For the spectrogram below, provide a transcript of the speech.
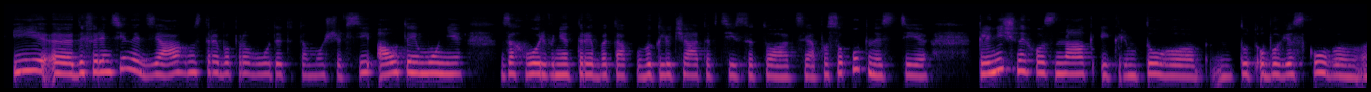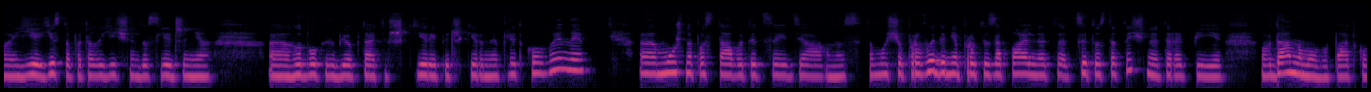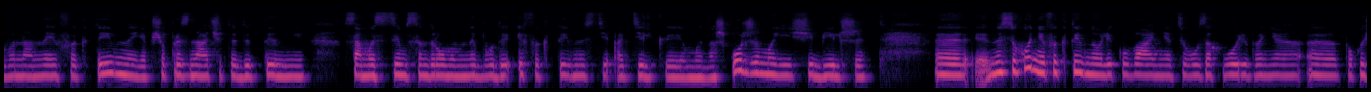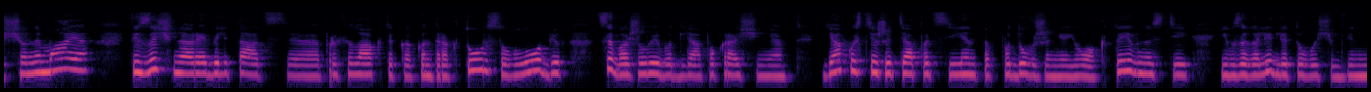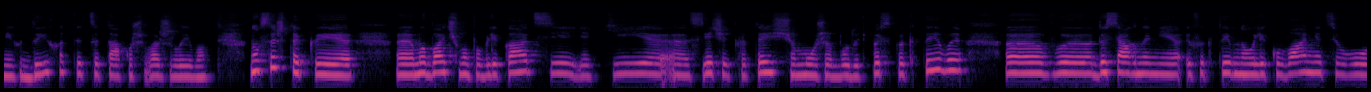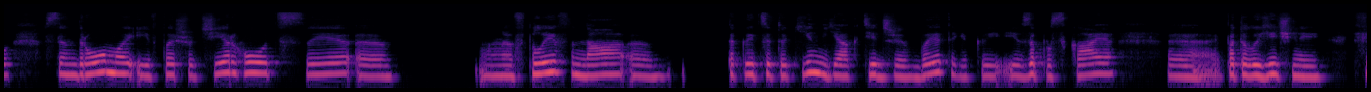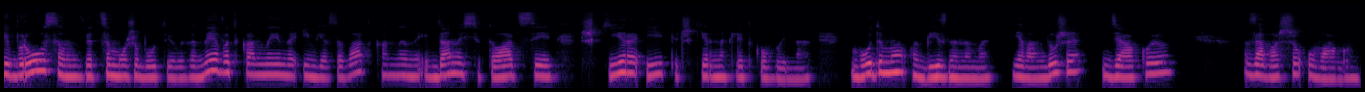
І е, диференційний діагноз треба проводити, тому що всі аутоімунні захворювання треба так виключати в цій ситуації. А по сукупності клінічних ознак, і крім того, тут обов'язково е, є гістопатологічне дослідження е, глибоких біоптатів шкіри підшкірної клітковини е, можна поставити цей діагноз, тому що проведення протизапальної та цитостатичної терапії в даному випадку вона неефективна. Якщо призначити дитині саме з цим синдромом не буде ефективності, а тільки ми нашкоджимо їй ще більше. Е, е, На сьогодні ефективного лікування цього захворювання е, поки що немає. Фізична реабілітація, профілактика контрактур, суглобів це важливо для покращення якості життя пацієнта, подовження його активності і взагалі для того, щоб він міг дихати, це також важливо. Ну, все ж таки, ми бачимо публікації, які е, свідчать про те, що може будуть перспективи е, в досягненні ефективного лікування цього синдрому, і в першу чергу це е, вплив на е, такий цитокін, як TGF-бета, який і запускає е, патологічний фіброз. М, Це може бути і легенева тканина, і м'язова тканина, і в даній ситуації шкіра і підшкірна клітковина. Будемо обізнаними. Я вам дуже дякую за вашу увагу.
